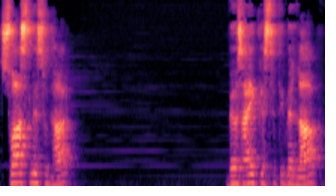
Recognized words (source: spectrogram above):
स्वास्थ्य में सुधार, व्यवसायिक स्थिति में लाभ,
